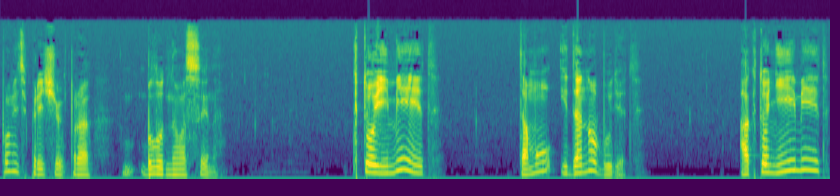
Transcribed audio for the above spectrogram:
Помните притчу про блудного сына? Кто имеет, тому и дано будет. А кто не имеет,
